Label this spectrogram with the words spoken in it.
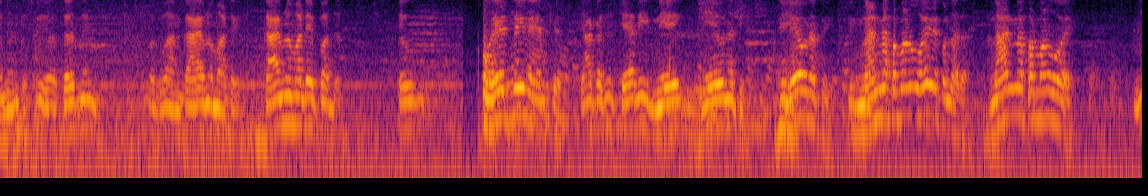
એમને કશું અસર જ નહીં. ભગવાન કાયમ માટે. કાયમ માટે પદ. કેવું? હોય ને એમ કે. ત્યાં કશું છે નહીં મેવ નથી. મેવ નથી. જ્ઞાન ના પરમાણુ હોય ને પણ દાદા જ્ઞાન ના પરમાણુ હોય. ને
